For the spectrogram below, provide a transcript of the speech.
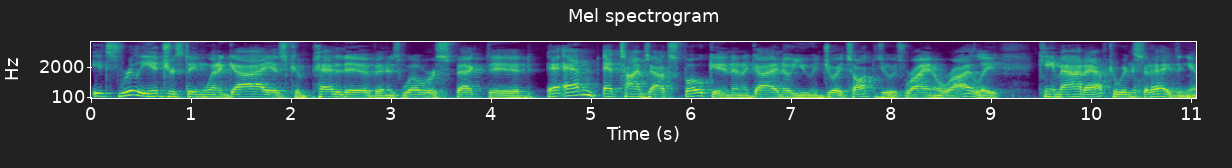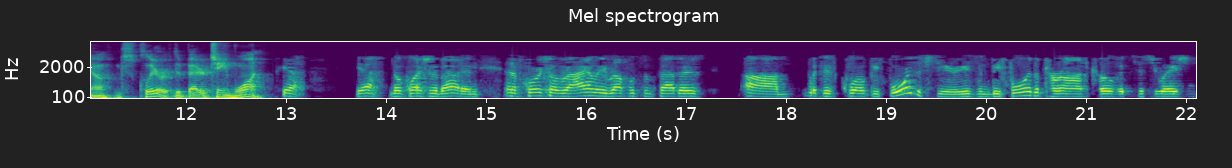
it's really interesting when a guy is competitive and is well respected and at times outspoken, and a guy I know you enjoy talking to is Ryan O'Reilly. Came out afterward and said, "Hey, you know, it's clear the better team won." Yeah, yeah, no question about it. And, and of course, O'Reilly ruffled some feathers um, with his quote before the series and before the Perron COVID situation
